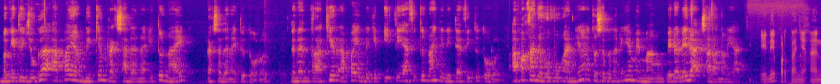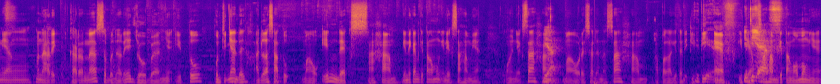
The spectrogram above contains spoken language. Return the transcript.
Begitu juga apa yang bikin reksadana itu naik, reksadana itu turun? Dan yang terakhir, apa yang bikin ETF itu naik dan ETF itu turun? Apakah ada hubungannya atau sebenarnya memang beda-beda cara melihatnya? Ini pertanyaan yang menarik karena sebenarnya jawabannya itu kuncinya adalah satu, mau indeks saham. Ini kan kita ngomong indeks saham ya mau indeks saham, yeah. mau reksadana saham, apalagi tadi ETF, ETF, ETF, ETF saham kita ngomongnya,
